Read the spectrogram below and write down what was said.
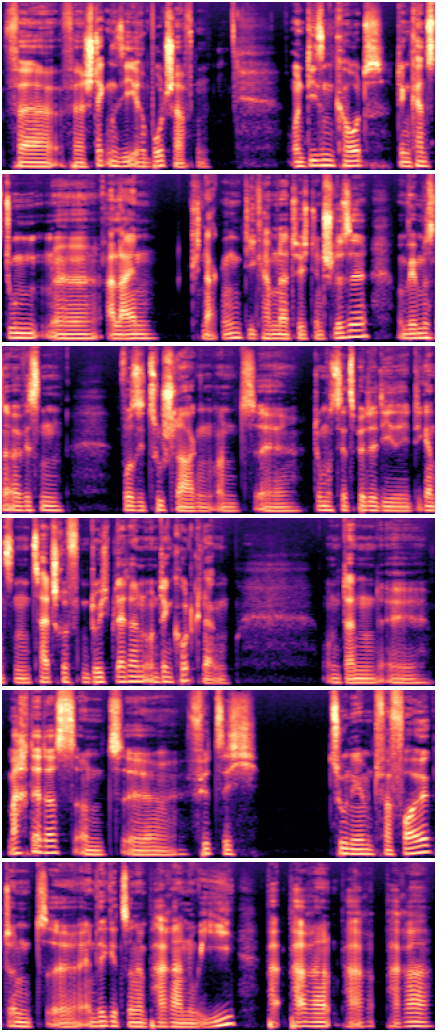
ver verstecken sie ihre Botschaften. Und diesen Code, den kannst du äh, allein knacken. Die haben natürlich den Schlüssel und wir müssen aber wissen, wo sie zuschlagen. Und äh, du musst jetzt bitte die, die ganzen Zeitschriften durchblättern und den Code knacken. Und dann äh, macht er das und äh, führt sich zunehmend verfolgt und äh, entwickelt so eine Paranoie. Pa para, para, para,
